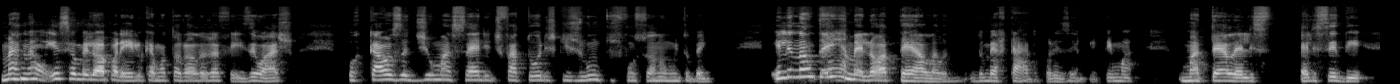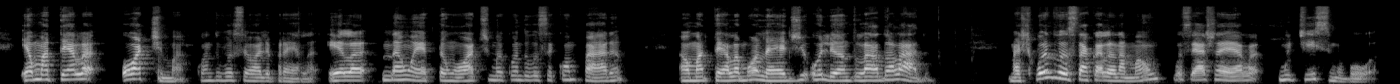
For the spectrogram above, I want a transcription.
Mas não, esse é o melhor aparelho que a Motorola já fez, eu acho, por causa de uma série de fatores que juntos funcionam muito bem. Ele não tem a melhor tela do mercado, por exemplo. Ele tem uma, uma tela LCD. É uma tela ótima quando você olha para ela. Ela não é tão ótima quando você compara a uma tela AMOLED olhando lado a lado. Mas quando você está com ela na mão, você acha ela muitíssimo boa.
